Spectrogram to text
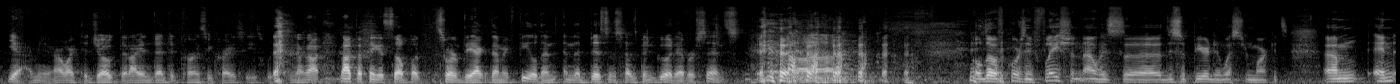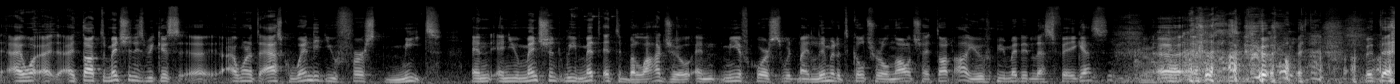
yeah, I mean, I like to joke that I invented currency crises, which, you know, not, not the thing itself, but sort of the academic field, and, and the business has been good ever since. Although, of course, inflation now has uh, disappeared in Western markets. Um, and I, wa- I, I thought to mention this because uh, I wanted to ask, when did you first meet? And, and you mentioned we met at the Bellagio, and me, of course, with my limited cultural knowledge, I thought, oh, you, you met in Las Vegas. Uh, but, uh,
